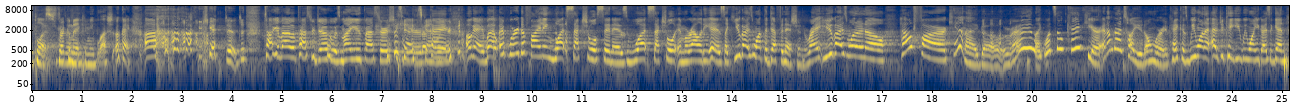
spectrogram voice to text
plus. Those Recommend. making me blush. Okay. Uh, I can't do it. Just talking about it with Pastor Joe, who was my youth pastor, it's just Yeah, weird, it's okay? weird. okay, but if we're defining what sexual sin is, what sexual immorality is, like you guys want the definition, right? You guys want to know how far can I go, right? Like what's okay here? And I'm going to tell you, don't worry, okay? Because we want to educate you. We want you guys, again,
